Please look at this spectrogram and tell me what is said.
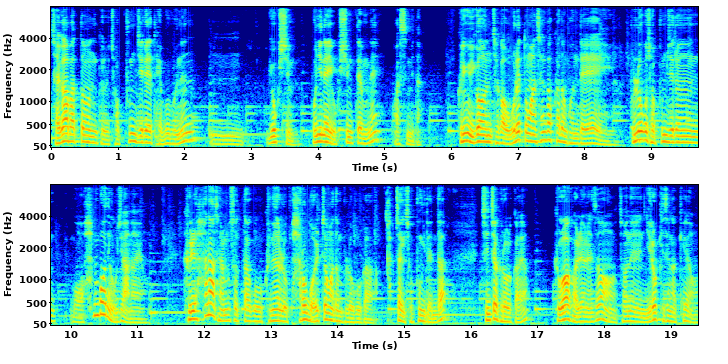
제가 봤던 그 저품질의 대부분은 음, 욕심, 본인의 욕심 때문에 왔습니다. 그리고 이건 제가 오랫동안 생각하던 건데 블로그 저품질은 뭐 한 번에 오지 않아요. 글 하나 잘못 썼다고 그날로 바로 멀쩡하던 블로그가 갑자기 저품이 된다? 진짜 그럴까요? 그와 관련해서 저는 이렇게 생각해요.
